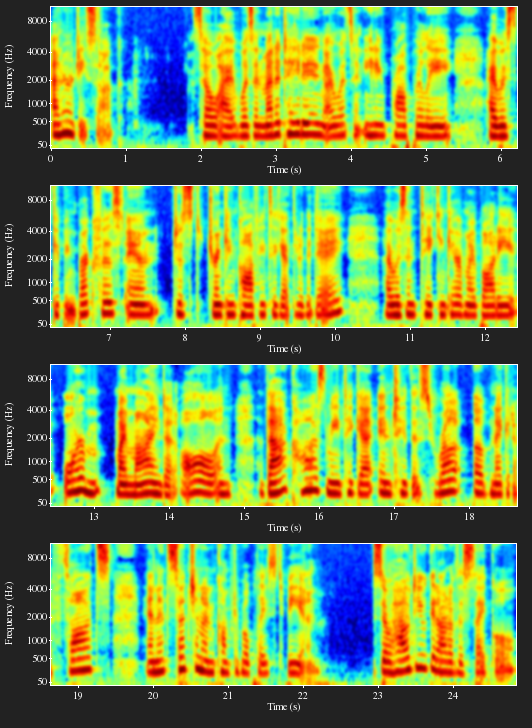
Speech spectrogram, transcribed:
energy suck. So I wasn't meditating, I wasn't eating properly, I was skipping breakfast and just drinking coffee to get through the day. I wasn't taking care of my body or my mind at all. And that caused me to get into this rut of negative thoughts. And it's such an uncomfortable place to be in. So, how do you get out of this cycle?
